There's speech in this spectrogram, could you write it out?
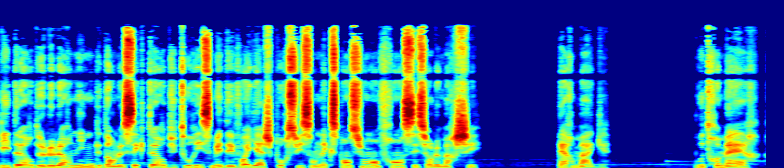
leader de l'e-learning dans le secteur du tourisme et des voyages poursuit son expansion en France et sur le marché. Air Mag. Outre-mer,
